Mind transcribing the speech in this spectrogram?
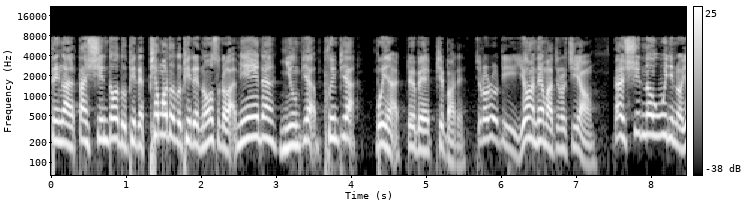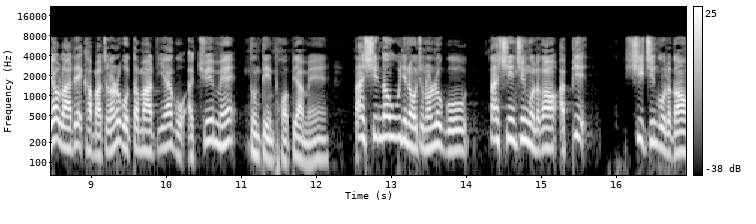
သင်ကတန်ရှင်းတော်သူဖြစ်တဲ့ဖြောင်းမတော်သူဖြစ်တဲ့နော်ဆိုတော့အမြဲတမ်းညွန်ပြဖွင့်ပြဖို့ရအတွက်ပဲဖြစ်ပါတယ်ကျွန်တော်တို့ဒီယောဟန်ထဲမှာကျွန်တော်ကြည့်အောင် တန်ရှင်သောဝိညာဉ်တော်ရောက်လာတဲ့အခါမှာကျွန်တော်တို့ကိုတမန်တရားကိုအကျွေးမဲ့တုံတင်ဖော်ပြမယ်တန်ရှင်သောဝိညာဉ်တော်ကျွန်တော်တို့ကိုတန်ရှင်ခြင်းကို၎င်းအပြစ်ရှိခြင်းကို၎င်း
